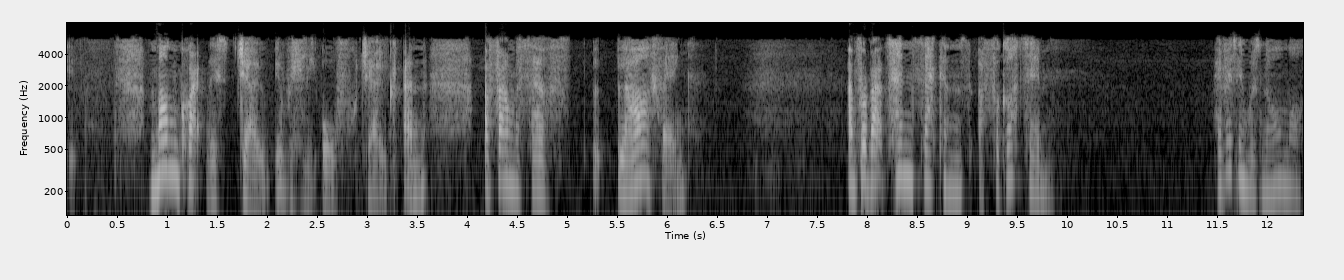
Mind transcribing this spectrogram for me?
it, Mum cracked this joke, a really awful joke, and I found myself laughing. And for about ten seconds, I forgot him. Everything was normal.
